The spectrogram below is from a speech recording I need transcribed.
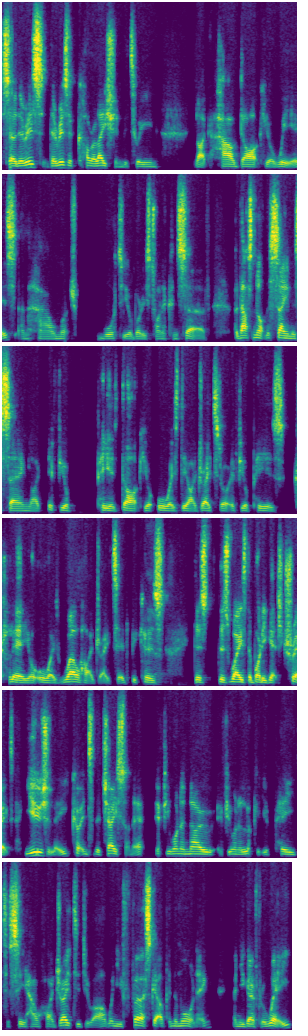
So there is there is a correlation between like how dark your wee is and how much water your body's trying to conserve. But that's not the same as saying like if your pee is dark, you're always dehydrated, or if your pee is clear, you're always well hydrated because yeah. There's there's ways the body gets tricked. Usually, cutting to the chase on it, if you want to know, if you want to look at your pee to see how hydrated you are, when you first get up in the morning and you go for a wee,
